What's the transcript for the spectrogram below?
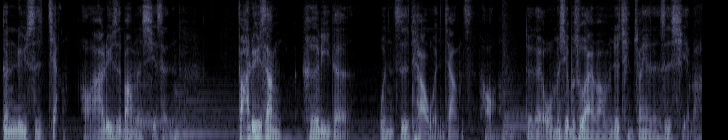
跟律师讲，好啊，律师帮我们写成法律上合理的文字条文这样子，好，对不对？我们写不出来嘛，我们就请专业人士写嘛。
